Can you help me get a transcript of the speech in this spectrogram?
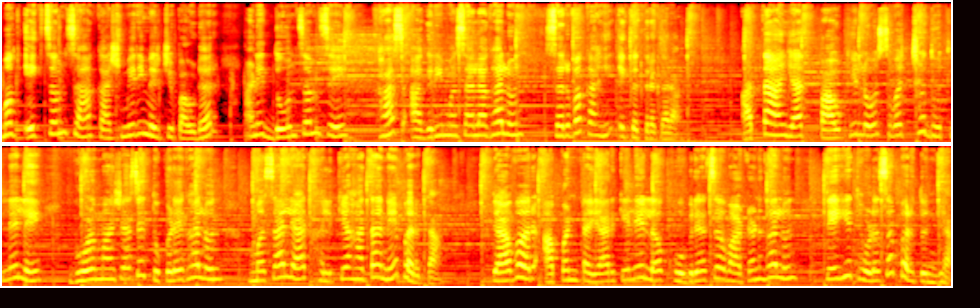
मग एक चमचा काश्मीरी मिरची पावडर आणि दोन चमचे खास आगरी मसाला घालून सर्व काही एकत्र करा. आता यात पाव किलो स्वच्छ धुतलेले घोळ माशाचे तुकडे घालून मसाल्यात हलक्या हाताने परता. त्यावर आपण तयार केलेलं खोबऱ्याचं वाटण घालून तेही थोडंसं परतून घ्या.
